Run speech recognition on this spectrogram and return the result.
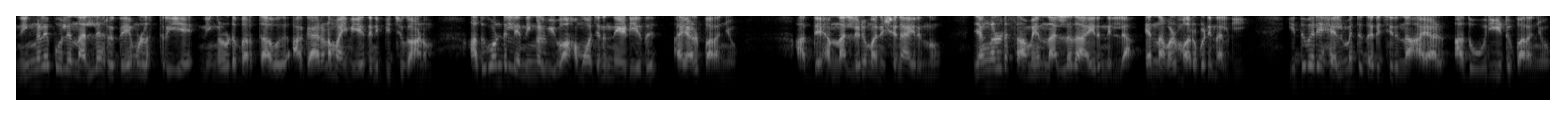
നിങ്ങളെപ്പോലെ നല്ല ഹൃദയമുള്ള സ്ത്രീയെ നിങ്ങളുടെ ഭർത്താവ് അകാരണമായി വേദനിപ്പിച്ചു കാണും. അതുകൊണ്ടല്ലേ നിങ്ങൾ വിവാഹമോചനം നേടിയത്? അയാൾ പറഞ്ഞു. അദ്ദേഹം നല്ലൊരു മനുഷ്യനായിരുന്നു. ഞങ്ങളുടെ സമയം നല്ലതായിരുന്നില്ല എന്നവൾ മറുപടി നൽകി. ഇതുവരെ ഹെൽമെറ്റ് ധരിച്ചിരുന്ന അയാൾ അത് ഊരിയിട്ട് പറഞ്ഞു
